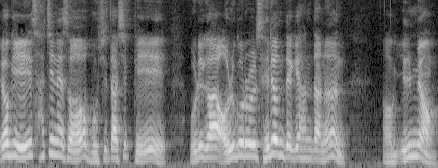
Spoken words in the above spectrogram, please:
여기 사진에서 보시다시피 우리가 얼굴을 세련되게 한다는 어, 일명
